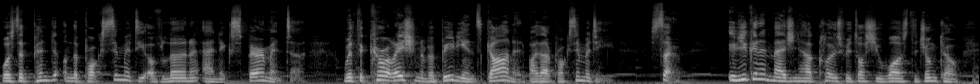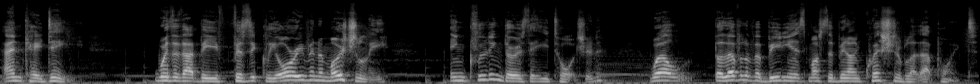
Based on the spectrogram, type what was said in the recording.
was dependent on the proximity of learner and experimenter, with the correlation of obedience garnered by that proximity. So, if you can imagine how close Futoshi was to Junko and KD, whether that be physically or even emotionally, including those that he tortured, well, the level of obedience must have been unquestionable at that point.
